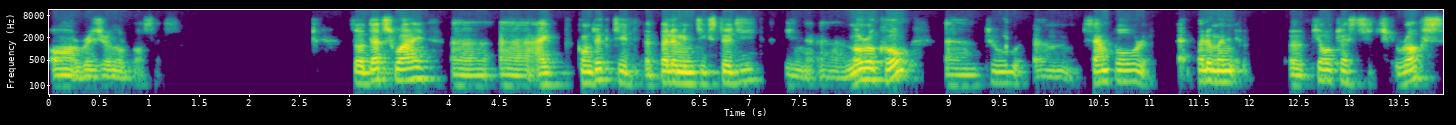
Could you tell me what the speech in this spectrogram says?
or regional process. So that's why uh, uh, I conducted a paleomagnetic study in uh, Morocco to um, sample pyroclastic rocks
